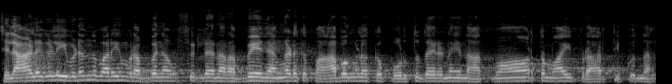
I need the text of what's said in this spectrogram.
ചില ആളുകൾ ഇവിടെ നിന്ന് പറയും റബ്ബന ഫിർലന റബ്ബെ ഞങ്ങളുടെയൊക്കെ പാപങ്ങളൊക്കെ പുറത്തു തരണേ എന്ന് ആത്മാർത്ഥമായി പ്രാർത്ഥിക്കുന്ന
